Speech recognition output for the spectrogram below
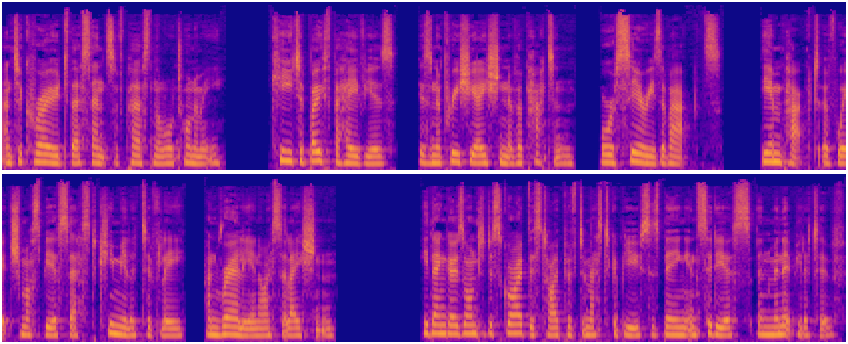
and to corrode their sense of personal autonomy. Key to both behaviours is an appreciation of a pattern or a series of acts, the impact of which must be assessed cumulatively and rarely in isolation. He then goes on to describe this type of domestic abuse as being insidious and manipulative,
